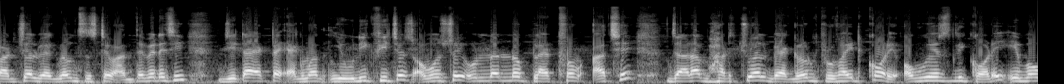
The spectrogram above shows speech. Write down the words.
ভার্চুয়াল ব্যাকগ্রাউন্ড সিস্টেম আনতে পেরেছি, যেটা একটা একমাত্র ইউনিক ফিচার্স অবশ্যই অন্যান্য প্ল্যাটফর্ম আছে যারা ভার্চুয়াল ব্যাকগ্রাউন্ড প্রোভাইড করে অবভিয়াসলি করে, এবং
